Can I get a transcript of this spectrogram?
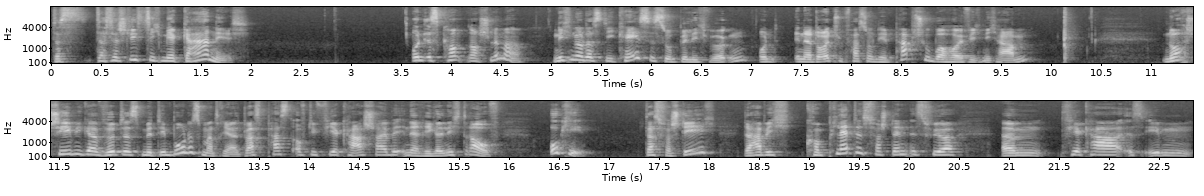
Das, das erschließt sich mir gar nicht. Und es kommt noch schlimmer. Nicht nur, dass die Cases so billig wirken und in der deutschen Fassung den Pappschuber häufig nicht haben. Noch schäbiger wird es mit dem Bonusmaterial. Das passt auf die 4K-Scheibe in der Regel nicht drauf. Okay, das verstehe ich. Da habe ich komplettes Verständnis für. Ähm, 4K ist eben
